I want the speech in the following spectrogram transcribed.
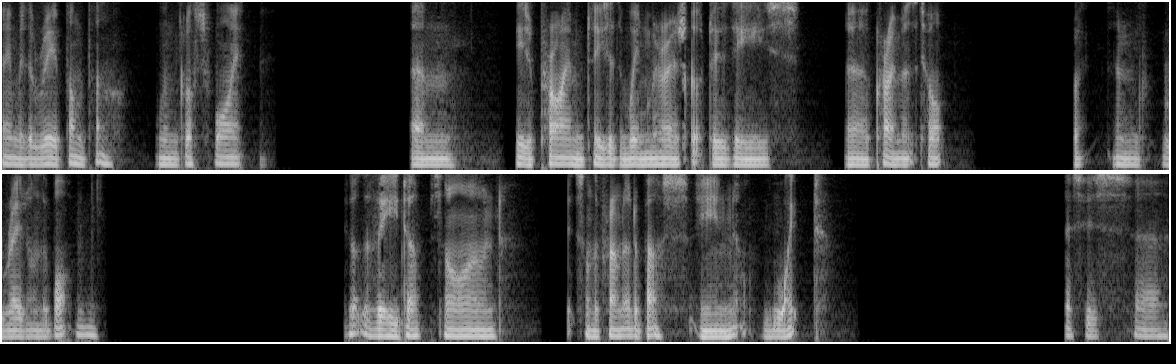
Same with the rear bumper, all in gloss white. Um, these are primed, these are the wing mirrors, got to do these uh, chrome at the top black and red on the bottom. Got the V dubs on. it's on the front of the bus in white. This is uh,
